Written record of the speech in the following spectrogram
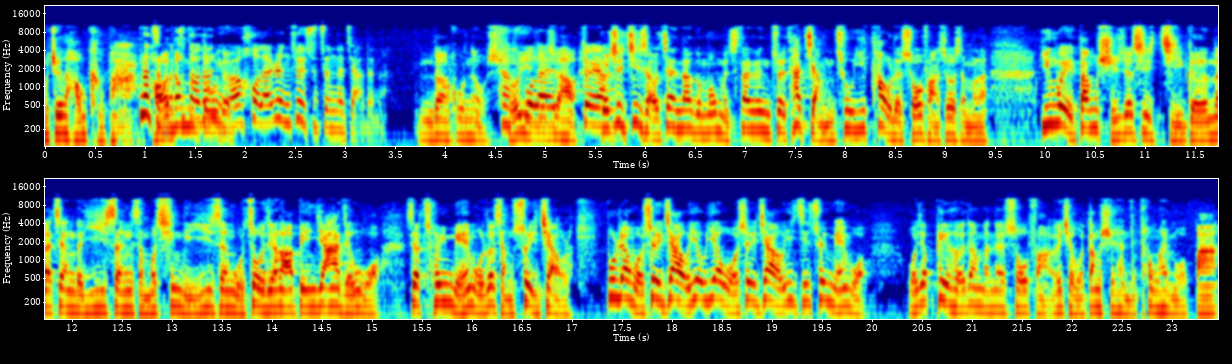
我觉得好可怕。那怎么知道他女儿后来认罪是真的假的呢？那 who knows？所以就是哈，可是至少在那个 moment，他认罪，他讲出一套的说法，说什么呢？因为当时就是几个那这样的医生，什么心理医生，我坐在那边压着我在催眠，我都想睡觉了，不让我睡觉又要我睡觉，一直催眠我，我就配合他们的说法，而且我当时很痛恨我爸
